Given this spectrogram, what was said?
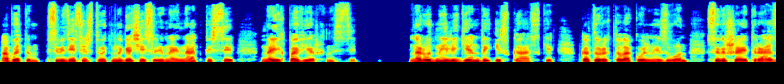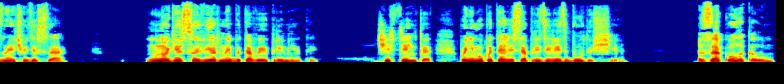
Об этом свидетельствуют многочисленные надписи на их поверхности. Народные легенды и сказки, в которых колокольный звон совершает разные чудеса. Многие суеверные бытовые приметы. Частенько по нему пытались определить будущее. За колоколом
